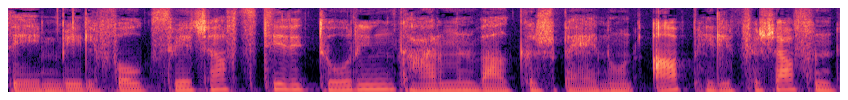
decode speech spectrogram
Dem will Volkswirtschaftsdirektorin Carmen Walker-Späh nun Abhilfe schaffen.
